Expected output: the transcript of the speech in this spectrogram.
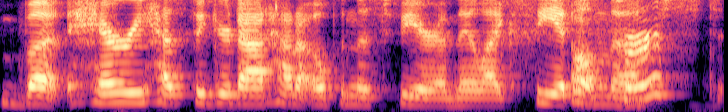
But Harry has figured out how to open the sphere, and they like see it Well, on the first,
